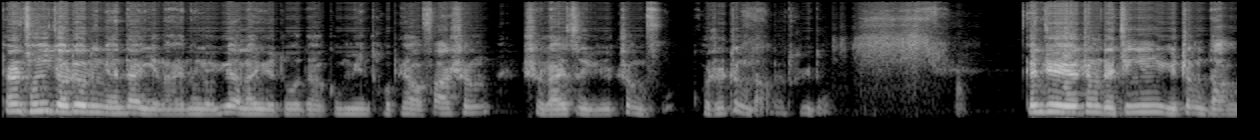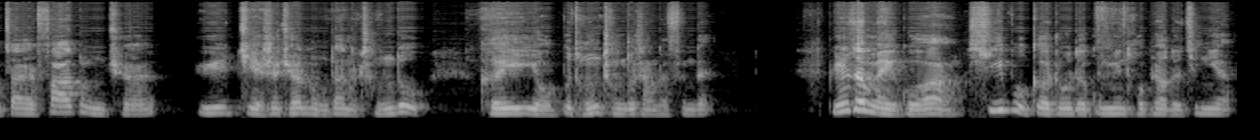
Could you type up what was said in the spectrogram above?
但是从一九六零年代以来呢，有越来越多的公民投票发生是来自于政府或是政党的推动。根据政治精英与政党在发动权与解释权垄断的程度，可以有不同程度上的分类。比如在美国啊，西部各州的公民投票的经验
